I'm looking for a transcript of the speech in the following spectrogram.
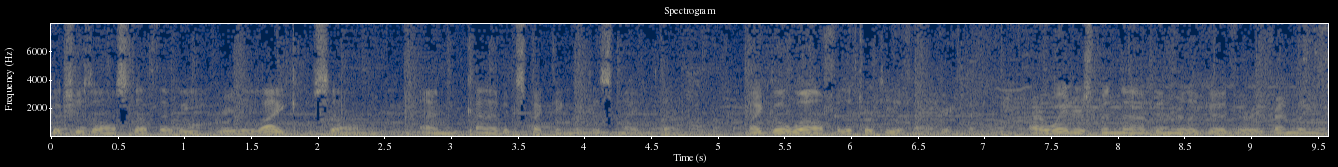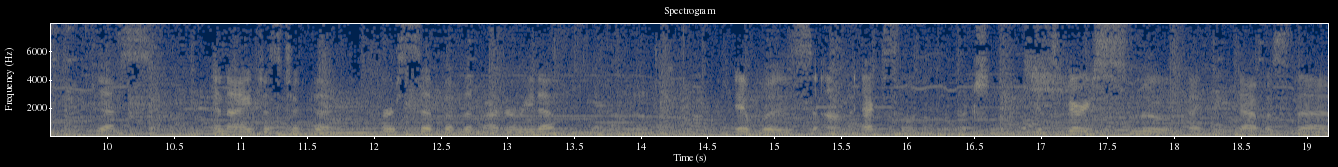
which is all stuff that we really like. So I'm kind of expecting that this might uh, might go well for the tortilla factory. Our waiter's been uh, been really good, very friendly. And, yes. And I just took the first sip of the margarita. It was um, excellent. excellent. It's very smooth. I think that was the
